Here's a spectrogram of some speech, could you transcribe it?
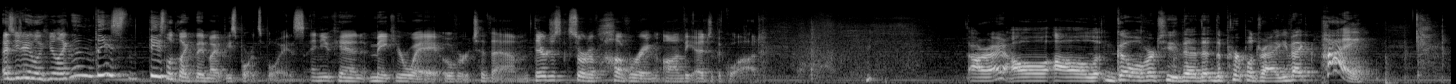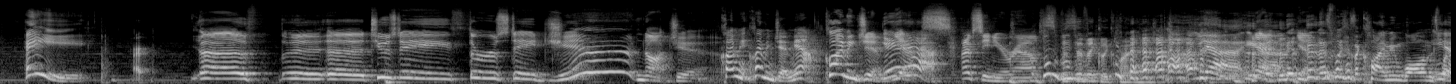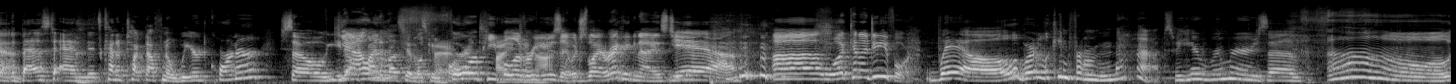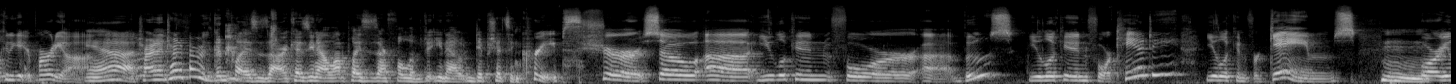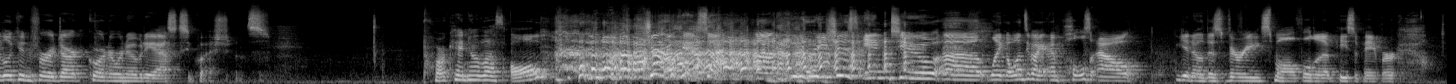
as you take a look, you're like, "Mm, these these look like they might be sports boys, and you can make your way over to them. They're just sort of hovering on the edge of the quad. All right, I'll I'll go over to the the, the purple drag. You're like, hi. Hey, All right. uh, uh, Tuesday, Thursday, gym? Not gym. Climbing climbing gym, yeah. Climbing gym. Yeah. Yes, I've seen you around. Specifically climbing. Yeah. Yeah. Th- Yeah. This place has a climbing wall and it's one of the best, and it's kind of tucked off in a weird corner, so you Yeah, don't find it unless you're looking fair. for Four it. people I ever use it, which is why I recognized you. Yeah. Uh, what can I do you for? well, we're looking for maps. We hear rumors of Oh, looking to get your party off. yeah, trying to trying to find where the good places are, because you know a lot of places are full of you know dipshits and creeps. Sure. So, uh, you looking for uh, booze? You looking for candy? You looking for games? Or are you looking for a dark corner where nobody asks you questions? Porque no las all. Sure. Okay. So uh, he reaches into uh, like a onesie pocket and pulls out, you know, this very small folded up piece of paper.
